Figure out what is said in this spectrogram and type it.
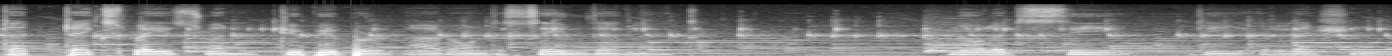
that takes place when two people are on the same wavelength. Now let's see the relation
